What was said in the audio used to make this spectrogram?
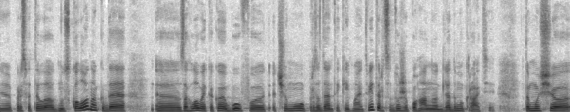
е, присвятила одну з колонок, де заголовок якої був чому президент, який має твіттер, це дуже погано для демократії. Тому що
